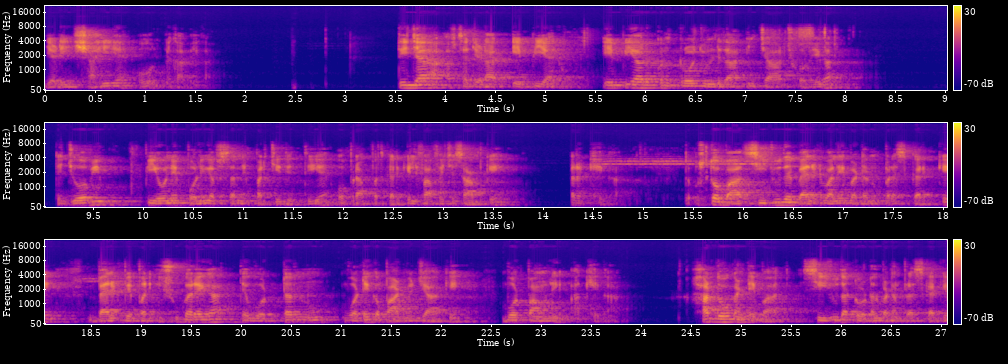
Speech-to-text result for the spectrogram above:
ਜਿਹੜੀ ਸ਼ਾਹੀ ਹੈ ਉਹ ਲਗਾਵੇਗਾ। ਤੀਜਾ ਅਫਸਰ ਜਿਹੜਾ ਏਪੀਆਰ ਏਪੀਆਰ ਕੰਟਰੋਲ ਯੂਨਿਟ ਦਾ ਇੰਚਾਰਜ ਹੋਵੇਗਾ ਤੇ ਜੋ ਵੀ ਪੀਓ ਨੇ ਪੋਲਿੰਗ ਅਫਸਰ ਨੇ ਪਰਚੀ ਦਿੱਤੀ ਹੈ, ਉਹ ਪ੍ਰਾਪਤ ਕਰਕੇ ਲਿਫਾਫੇ 'ਚ ਸਾਂਭ ਕੇ ਰੱਖੇਗਾ। ਤੇ ਉਸ ਤੋਂ ਬਾਅਦ ਸੀਜੂ ਦੇ ਬੈਲਟ ਵਾਲੇ ਬਟਨ ਨੂੰ ਪ੍ਰੈਸ ਕਰਕੇ ਬੈਲਟ ਪੇਪਰ ਇਸ਼ੂ ਕਰੇਗਾ ਤੇ ਵੋਟਰ ਨੂੰ ਵੋਟਿੰਗ ਅਪਾਰਟਮੈਂਟ ਜਾ ਕੇ ਵੋਟ ਪਾਉਣ ਲਈ ਆਖੇਗਾ। ਹਰ 2 ਘੰਟੇ ਬਾਅਦ ਸੀਯੂ ਦਾ ਟੋਟਲ ਬਟਨ ਪ੍ਰੈਸ ਕਰਕੇ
